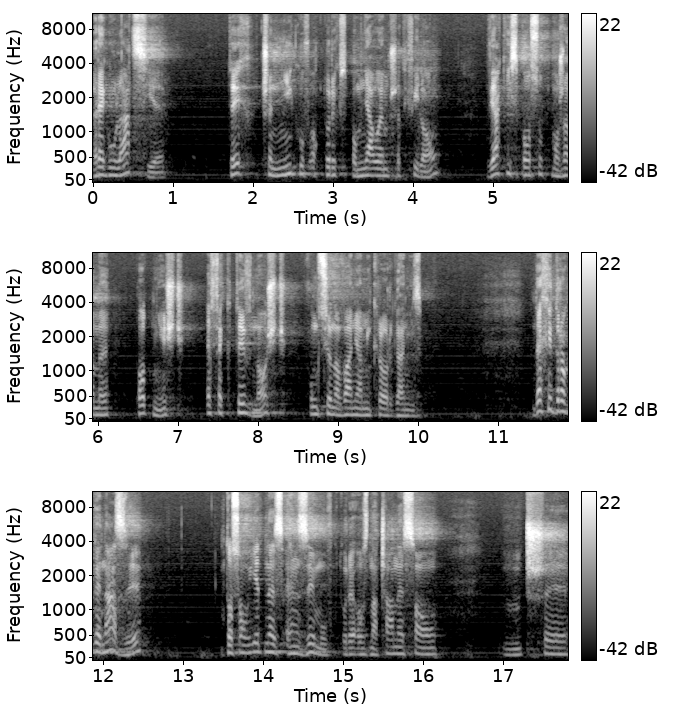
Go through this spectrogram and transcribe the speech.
regulację tych czynników, o których wspomniałem przed chwilą, w jaki sposób możemy podnieść efektywność funkcjonowania mikroorganizmów. Dehydrogenazy to są jedne z enzymów, które oznaczane są mm, przy,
